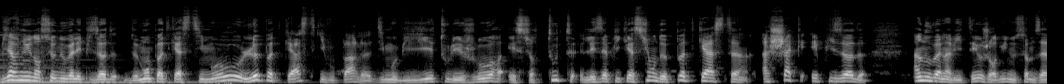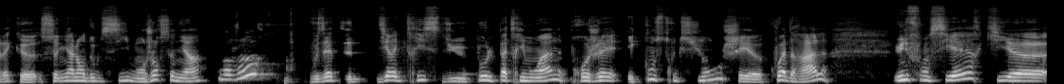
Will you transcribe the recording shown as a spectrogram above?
Bienvenue dans ce nouvel épisode de mon podcast IMO, le podcast qui vous parle d'immobilier tous les jours et sur toutes les applications de podcast. À chaque épisode, un nouvel invité. Aujourd'hui, nous sommes avec euh, Sonia Landoulsi. Bonjour Sonia. Bonjour. Vous êtes directrice du pôle patrimoine, projet et construction chez euh, Quadral une foncière qui, euh,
